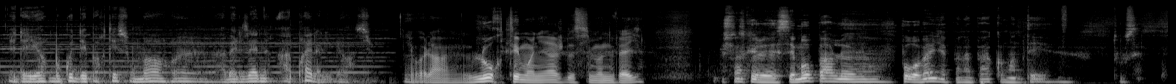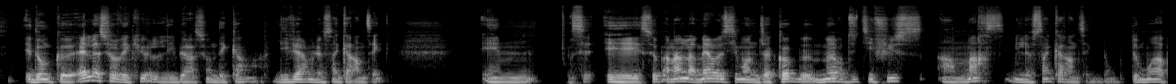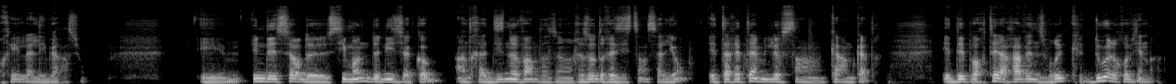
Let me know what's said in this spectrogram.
Et d'ailleurs, beaucoup de déportés sont morts euh, à Belzen après la libération. Et voilà, un lourd témoignage de Simone Veil. Je pense que ces mots parlent pour eux-mêmes, il n'y a- on n'a pas à commenter euh, tout ça. Et donc, euh, elle a survécu à la libération des camps, l'hiver 1945. Et, hum, c'est- et cependant, la mère de Simone Jacob meurt du typhus en mars 1945, donc deux mois après la libération. Et hum, une des sœurs de Simone, Denise Jacob, entrée à 19 ans dans un réseau de résistance à Lyon, est arrêtée en 1944 et déportée à Ravensbrück, d'où elle reviendra.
